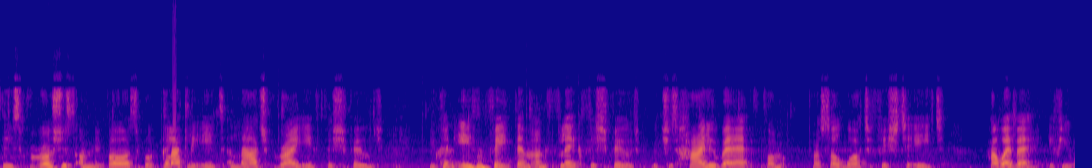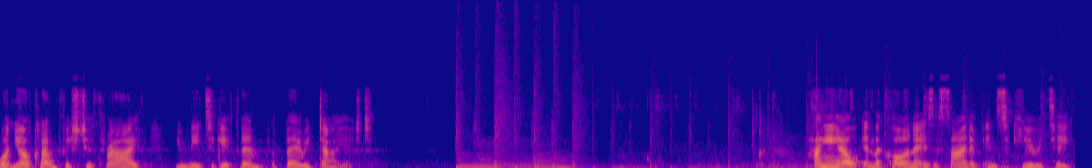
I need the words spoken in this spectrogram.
these ferocious omnivores will gladly eat a large variety of fish food. You can even feed them on flake fish food, which is highly rare for, for saltwater fish to eat. However, if you want your clownfish to thrive, you need to give them a varied diet. Hanging out in the corner is a sign of insecurity.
